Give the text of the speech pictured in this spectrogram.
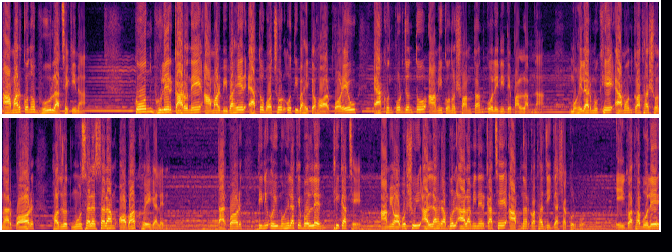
আমার কোনো ভুল আছে কিনা? কোন ভুলের কারণে আমার বিবাহের এত বছর অতিবাহিত হওয়ার পরেও এখন পর্যন্ত আমি কোনো সন্তান কোলে নিতে পারলাম না। মহিলার মুখে এমন কথা শোনার পর হজরত মুসা আলাহিসাল্লাম অবাক হয়ে গেলেন। তারপর তিনি ওই মহিলাকে বললেন, ঠিক আছে আমি অবশ্যই আল্লাহ রাব্বুল আলামিনের কাছে আপনার কথা জিজ্ঞাসা করব। এই কথা বলে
